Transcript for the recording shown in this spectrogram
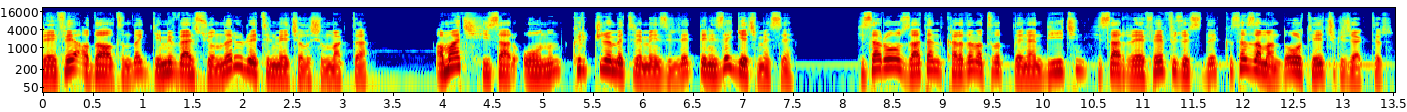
RF adı altında gemi versiyonları üretilmeye çalışılmakta. Amaç Hisar O'nun 40 kilometre menzille denize geçmesi. Hisar O zaten karadan atılıp denendiği için Hisar RF füzesi de kısa zamanda ortaya çıkacaktır.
